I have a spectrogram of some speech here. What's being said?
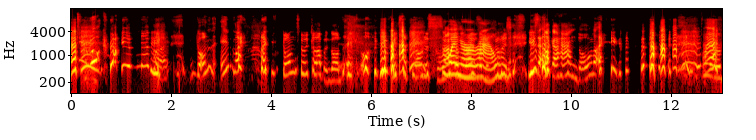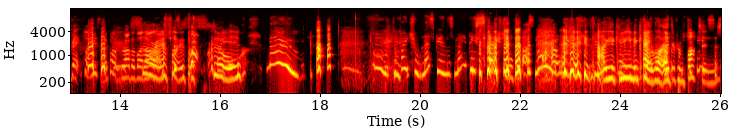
I do not. I have never gone in my life, gone to a club and gone. Oh, give me a second. I'll just Swing her her by the around. Use it like a handle, like bring her a bit closer. I can't grab her by sorry the I arms. thought it was pop right No. God, Rachel, lesbians may be sexual, but that's not how we it's how you communicate communicate what are different buttons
